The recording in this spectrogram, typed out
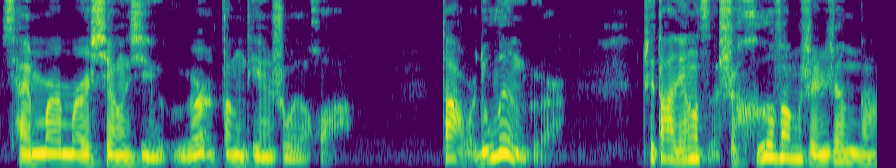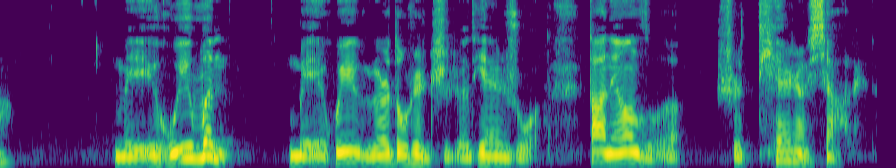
才慢慢相信娥当天说的话。大伙就问娥：“这大娘子是何方神圣啊？”每回问，每回娥都是指着天说：“大娘子是天上下来的。”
